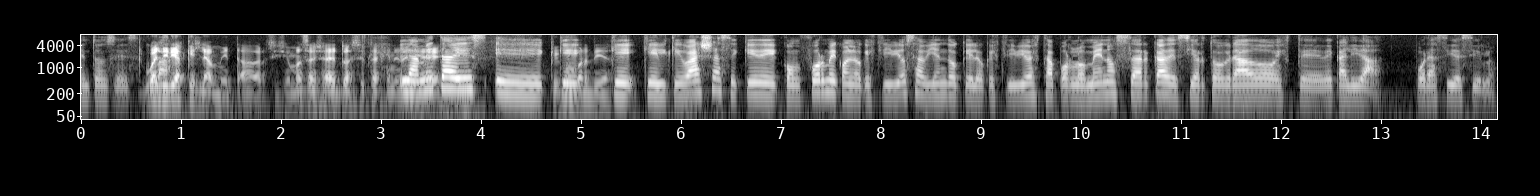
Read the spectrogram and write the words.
Entonces, ¿Cuál dirías que es la meta? A ver, si más allá de todas estas generalidades. La meta es eh, que, que, el que vaya se quede conforme con lo que escribió, sabiendo que lo que escribió está por lo menos cerca de cierto grado este, de calidad por así decirlo.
